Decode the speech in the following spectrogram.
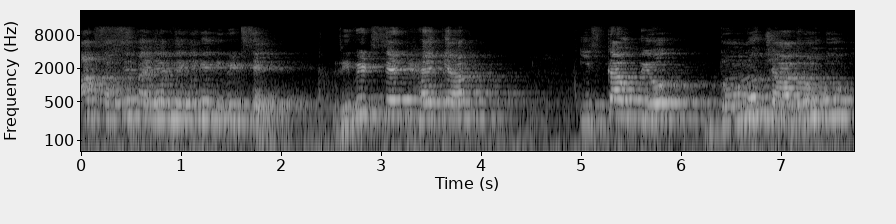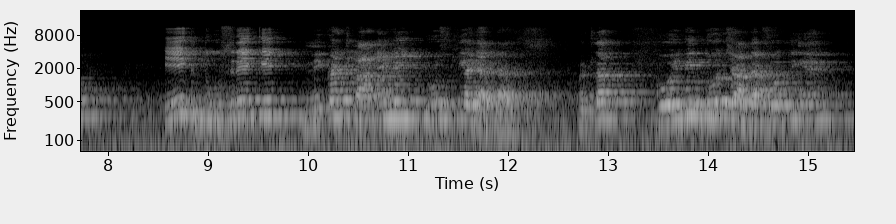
अब सबसे पहले हम देखेंगे रिविट सेट रिविट सेट है क्या? इसका उपयोग दोनों चादरों को एक दूसरे के निकट लाने में यूज़ किया जाता है। मतलब कोई भी दो चादर होती हैं,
